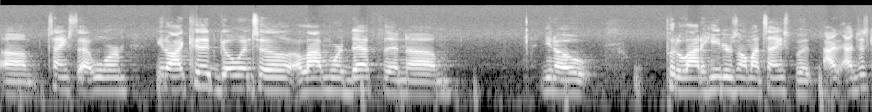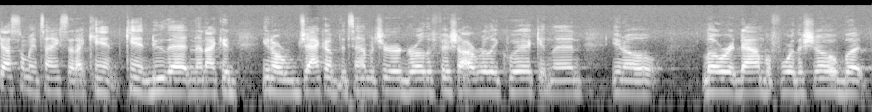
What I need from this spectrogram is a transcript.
um, tanks that warm. You know, I could go into a lot more depth and, um, you know, put a lot of heaters on my tanks, but I, I, just got so many tanks that I can't can't do that. And then I could, you know, jack up the temperature, grow the fish out really quick, and then, you know, lower it down before the show. But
